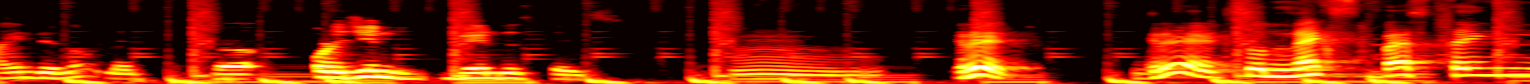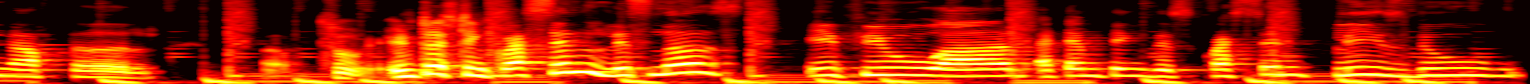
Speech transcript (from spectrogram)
find you know like the origin behind this phrase. Hmm. Great, great. So next best thing after. So interesting question, listeners. If you are attempting this question, please do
